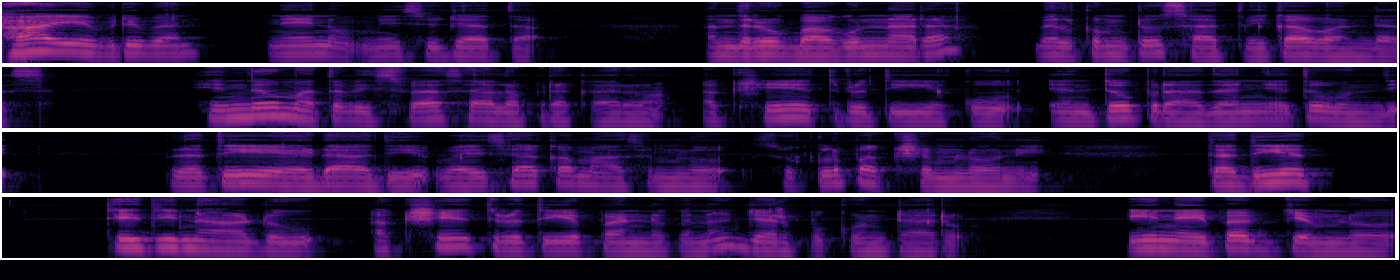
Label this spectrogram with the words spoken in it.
హాయ్ ఎవ్రీవన్ నేను మీ సుజాత. అందరూ బాగున్నారా? Welcome to Satvika wonders Hindu మత విశ్వాసాల ప్రకారం అక్షయ తృతీయకు ఎంతో ప్రాధాన్యత ఉంది. ప్రతి ఏడాది వైశాఖ మాసంలో శుక్లపక్షంలోని తదియ తిథి నాడు అక్షయ తృతీయ పండుగను జరుపుకుంటారు. ఈ నేపథ్యంలో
